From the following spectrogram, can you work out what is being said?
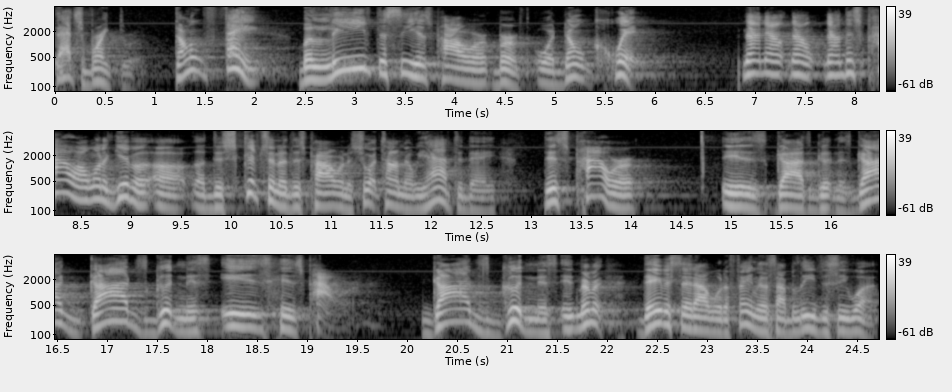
That's breakthrough. Don't faint, believe to see his power birthed, or don't quit now, now, now, now, this power, I want to give a, a, a, description of this power in the short time that we have today. This power is God's goodness. God, God's goodness is his power. God's goodness, is, remember, David said, I would have fainted unless I believed to see what?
